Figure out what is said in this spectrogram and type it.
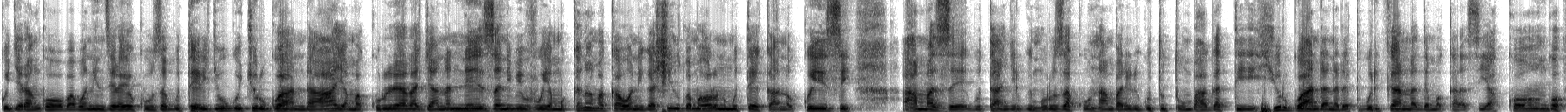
kugira ngo babone inzira yo kuza gutera igihugu cy'u Rwanda. Aya makuru rero arajyana neza n'ibivuye mu kanama ka ONU gashinzwe amahoro n'umutekano ku isi. Ahamaze gutangirwa impuruza ku ntambara iri gututumba hagati y'u Rwanda na Repubulika na Demokarasi ya Kongo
